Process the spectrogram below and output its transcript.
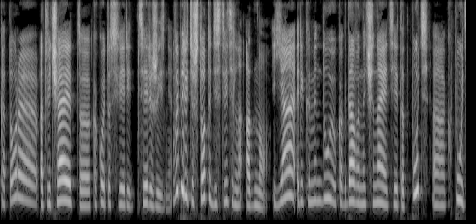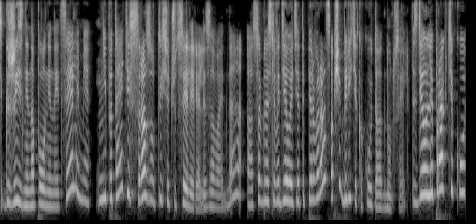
которая отвечает э, какой-то сфере, сфере жизни. Выберите что-то действительно одно. Я рекомендую, когда вы начинаете этот путь, э, к путь к жизни, наполненной целями, не пытайтесь сразу тысячу целей реализовать, да? Особенно если вы делаете это первый раз, вообще берите какую-то одну цель. Сделали практику,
